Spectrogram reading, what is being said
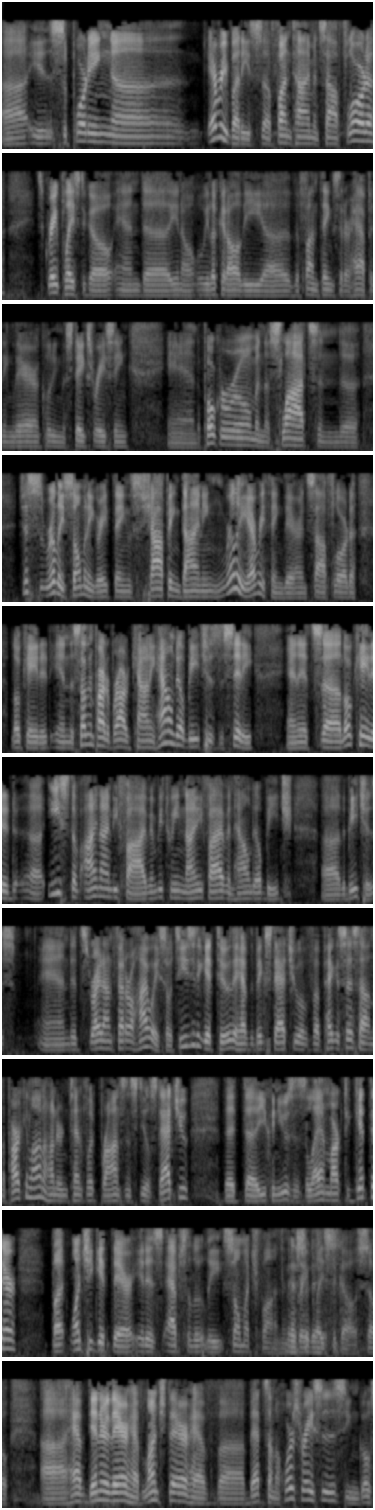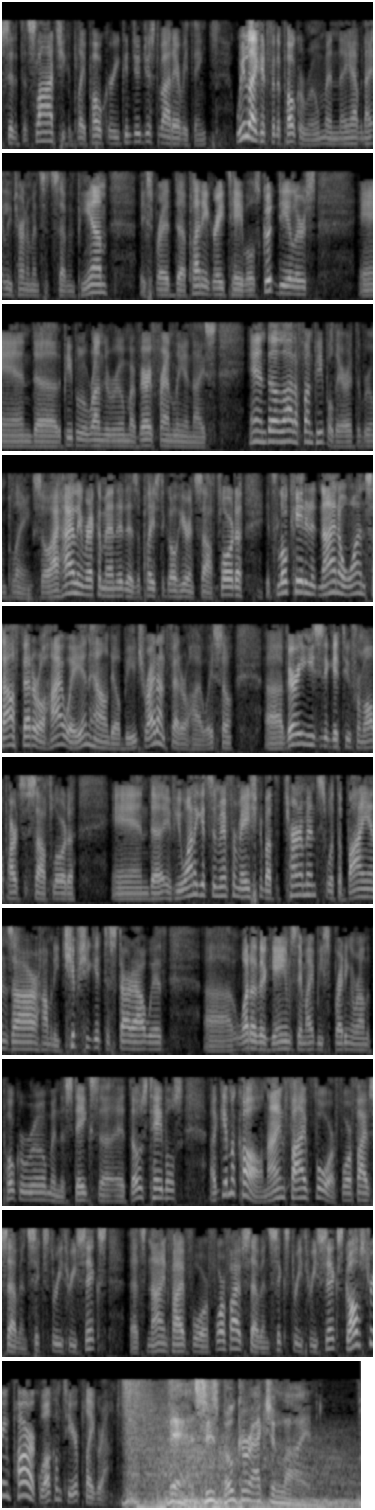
uh, is supporting uh, everybody's uh, fun time in South Florida. It's a great place to go, and uh, you know we look at all the uh, the fun things that are happening there, including the stakes racing, and the poker room, and the slots, and uh, just really so many great things shopping dining really everything there in south florida located in the southern part of broward county hallandale beach is the city and it's uh, located uh, east of i-95 in between 95 and hallandale beach uh, the beaches. And it's right on federal highway so it's easy to get to. They have the big statue of uh, pegasus out in the parking lot 110 foot bronze and steel statue that uh, you can use as a landmark to get there but once you get there, it is absolutely so much fun and Yes, a great place is. to go. So, uh, have dinner there, have lunch there, have uh, bets on the horse races. You can go sit at the slots. You can play poker. You can do just about everything. We like it for the poker room, and they have nightly tournaments at 7 p.m. They spread uh, plenty of great tables, good dealers, and uh, the people who run the room are very friendly and nice. And a lot of fun people there at the room playing. So I highly recommend it as a place to go here in South Florida. It's located at 901 South Federal Highway in Hallandale Beach, right on Federal Highway. So uh, very easy to get to from all parts of South Florida. And uh, if you want to get some information about the tournaments, what the buy-ins are, how many chips you get to start out with, uh, what other games they might be spreading around the poker room and the stakes uh, at those tables, uh, give them a call, 954 457 6336. That's 954 457 6336. Gulfstream Park, welcome to your playground. This is Poker Action Line.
